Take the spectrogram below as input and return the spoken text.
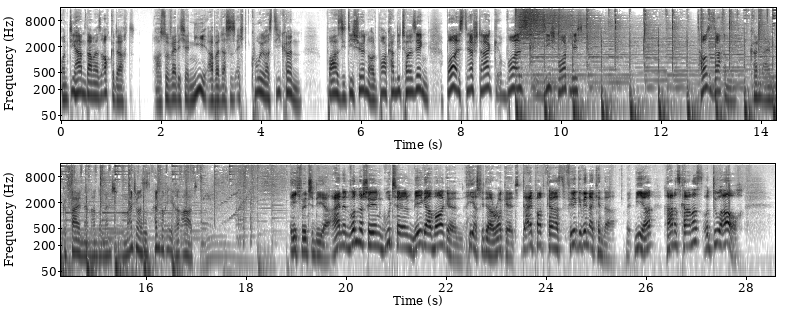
Und die haben damals auch gedacht, oh, so werde ich ja nie, aber das ist echt cool, was die können. Boah, sieht die schön aus. Boah, kann die toll singen. Boah, ist der stark. Boah, ist sie sportlich. Tausend Sachen können einem gefallen an anderen Menschen. Und manchmal ist es einfach ihre Art. Ich wünsche dir einen wunderschönen, guten, mega Morgen. Hier ist wieder Rocket, dein Podcast für Gewinnerkinder. Mit mir, Hannes Karnes und du auch.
